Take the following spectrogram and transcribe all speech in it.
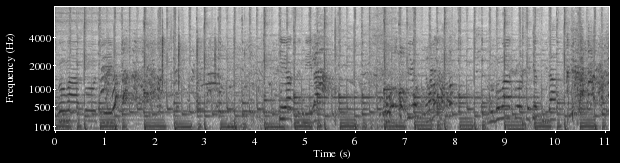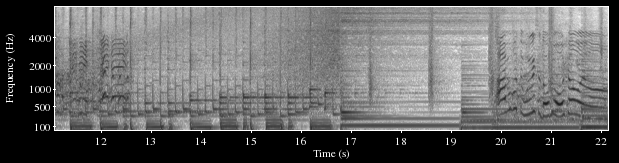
무궁화 꽃이 피었습니다. 번 제피였습니다. 아무것도 모르겠어. 너무 어려워요.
